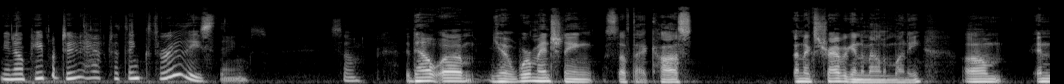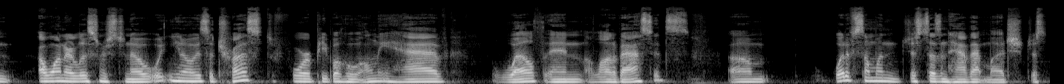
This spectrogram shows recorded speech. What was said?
you know people do have to think through these things. So Now, um, you know, we're mentioning stuff that costs an extravagant amount of money, um, and I want our listeners to know, what you know, is a trust for people who only have wealth and a lot of assets. Um, what if someone just doesn't have that much? Just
